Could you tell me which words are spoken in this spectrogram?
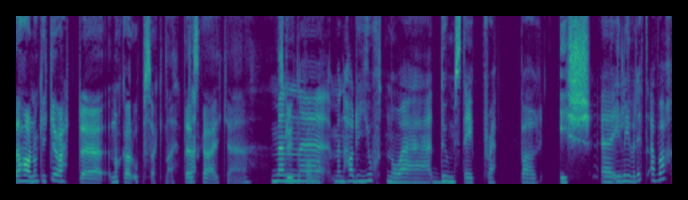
det har nok ikke vært noe jeg har oppsøkt, nei. Det skal jeg ikke Men, skryte på meg. eh, men har du gjort noe Doomsday Prepper-ish uh, i livet ditt ever?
